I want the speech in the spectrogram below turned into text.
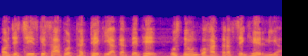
اور جس چیز کے ساتھ وہ ٹھٹھے کیا کرتے تھے، اس نے ان کو ہر طرف سے گھیر لیا۔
